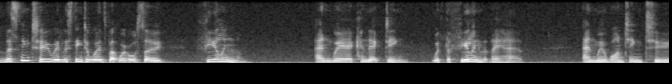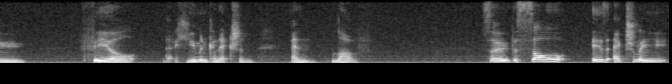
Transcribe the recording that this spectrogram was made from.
listening to, we're listening to words, but we're also feeling them. And we're connecting with the feeling that they have. And we're wanting to feel that human connection and love. So the soul is actually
